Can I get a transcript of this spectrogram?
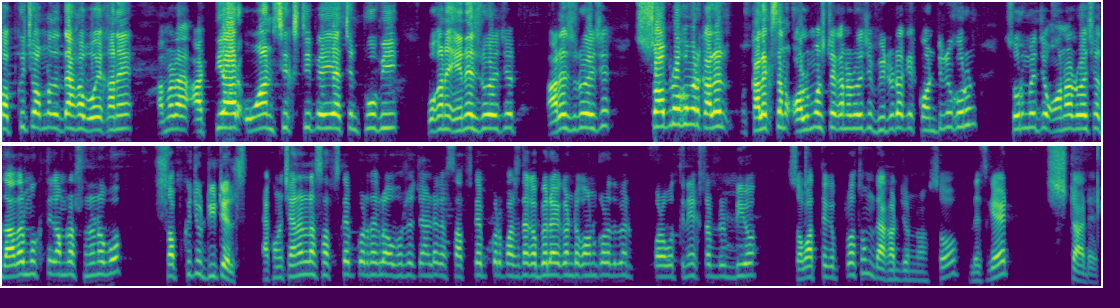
সবকিছু আপনাদের দেখাবো। এখানে আপনারা আরটিআর ওয়ান সিক্সটি পেয়ে যাচ্ছেন টু বি ওখানে এনএস রয়েছে আরএস রয়েছে, সব রকমের কালেকশন অলমোস্ট এখানে রয়েছে। ভিডিওটাকে কন্টিনিউ করুন। শোরুমের যে অনার রয়েছে, দাদার মুখ থেকে আমরা শুনে নেব সবকিছু ডিটেলস এখন চ্যানেলটা সাবস্ক্রাইব করে থাকলে অবশ্যই চ্যানেলটাকে সাবস্ক্রাইব করে পাশে থাকা বেল আইকনটা অন করে দেবেন। পরবর্তী নেক্সট আপডেট ভিডিও সবার থেকে প্রথম দেখার জন্য। সো লেটস গেট স্টার্টেড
